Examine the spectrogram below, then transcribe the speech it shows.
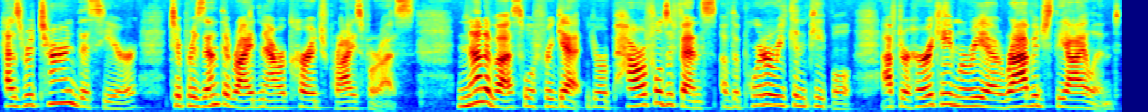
has returned this year to present the Ridenhour Courage Prize for us. None of us will forget your powerful defense of the Puerto Rican people after Hurricane Maria ravaged the island,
